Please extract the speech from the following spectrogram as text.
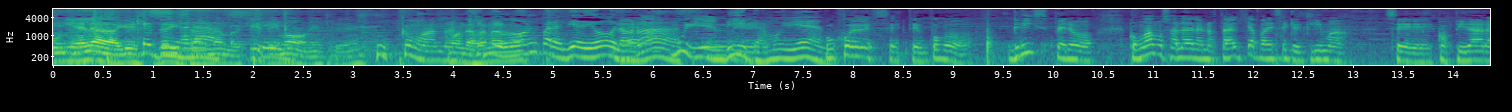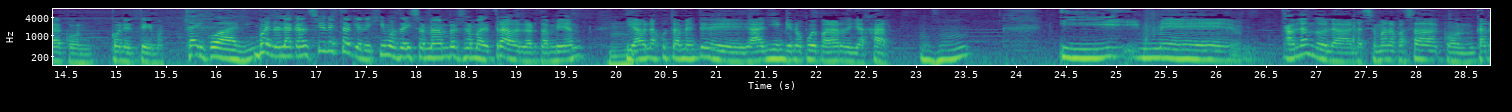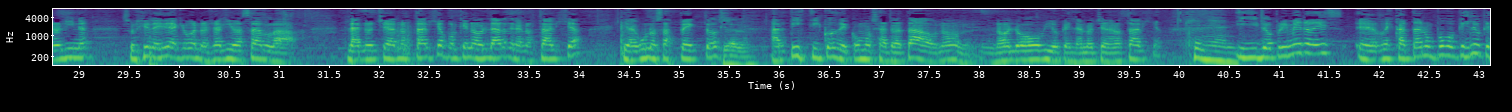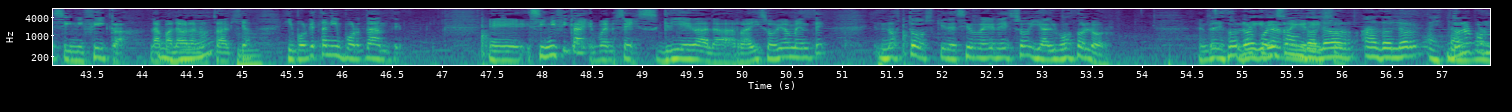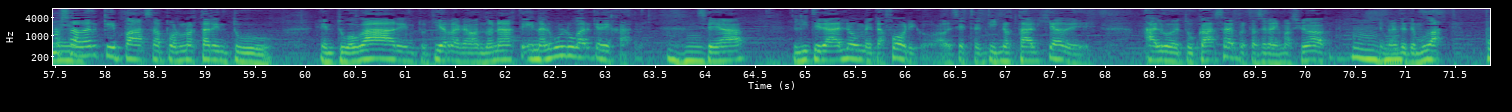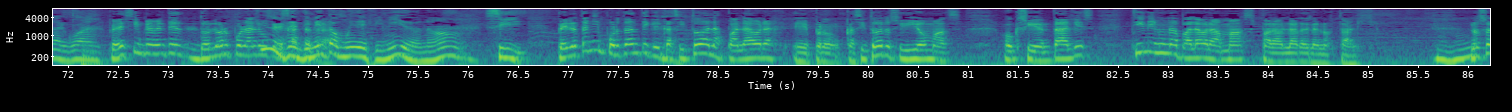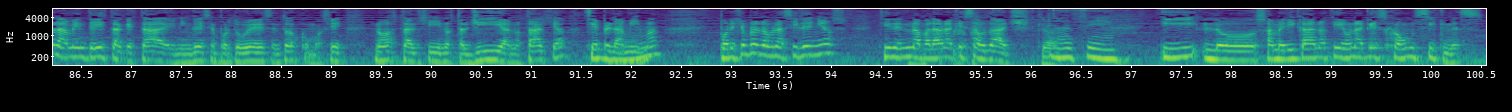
Puñalada que es puñalada, Numbers. Qué sí. temón este, ¿eh? ¿Cómo andan? ¿Cómo andas, Qué Bernardo? temón para el día de hoy. La verdad, además. muy bien. Invita, eh, muy bien. Un jueves este, un poco gris, pero como vamos a hablar de la nostalgia, parece que el clima se conspirara con, con el tema. Tal cual. Bueno, la canción esta que elegimos de Acer Number se llama The Traveler también y habla justamente de alguien que no puede parar de viajar. Y me hablando la, la semana pasada con Carolina, surgió la idea que, bueno, ya que iba a ser la, la noche de la nostalgia, ¿por qué no hablar de la nostalgia y algunos aspectos Claro. artísticos de cómo se ha tratado, ¿no? No lo obvio que es la noche de la nostalgia. Genial. Y lo primero es eh, rescatar un poco qué es lo que significa la palabra nostalgia y por qué es tan importante. Eh, significa, bueno, es, es griega la raíz obviamente, nostos quiere decir regreso y algo es dolor. Entonces dolor regreso por el regreso. dolor. Ah, dolor. Ahí está, Dolor por no regreso. saber qué pasa, por no estar en tu, en tu hogar, en tu tierra que abandonaste, en algún lugar que dejaste, sea literal o metafórico. A veces sentís nostalgia de algo de tu casa, pero estás en la misma ciudad, simplemente te mudaste. Tal cual. Pero es simplemente dolor por algo Es que un sentimiento atrás. muy definido, ¿no? Sí, pero tan importante que casi todas las palabras, eh, perdón, casi todos los idiomas occidentales tienen una palabra más para hablar de la nostalgia. No solamente esta que está en inglés, en portugués, en todos como así, nostalgia, nostalgia, nostalgia, siempre la misma. Por ejemplo, los brasileños tienen una palabra que es saudade Claro. Ah, sí. y los americanos tienen una que es homesickness.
